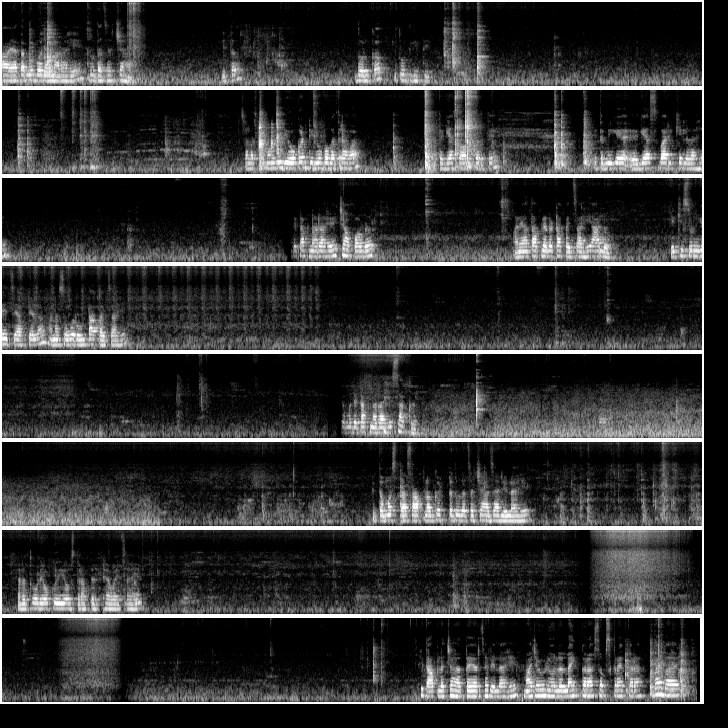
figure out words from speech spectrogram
हाय आता मी बनवणार आहे दुधाचा चहा. इथं दोन कप दूध घेते. चला तर मग व्हिडिओ कंटिन्यू बघत राहा. आता गॅस ऑन करते. इथं मी गॅ गॅस बारीक केलेला आहे. टाकणार आहे चहा पावडर. आणि आता आपल्याला टाकायचं आहे आलं. हे खिसून घ्यायचं आहे आपल्याला आणि असं वरून टाकायचं आहे. त्यामध्ये टाकणार आहे साखर. इथं मस्त असा आपला घट्ट दुधाचा चहा झालेला आहे. त्याला थोडे उकळी व्यवस्थित आपल्याला ठेवायचं आहे. इथं आपला चहा तयार झालेला आहे. माझ्या व्हिडिओला लाईक करा सबस्क्राईब करा. Bye bye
